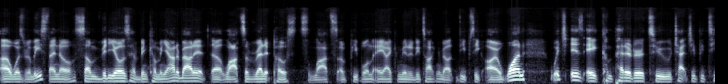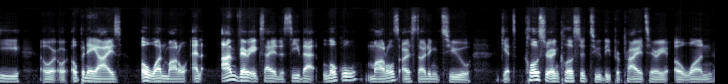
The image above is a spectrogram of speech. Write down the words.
uh, was released. I know some videos have been coming out about it. Uh, lots of Reddit posts, lots of people in the AI community talking about DeepSeek R1, which is a competitor to ChatGPT or, or OpenAI's O1 model. And I'm very excited to see that local models are starting to get closer and closer to the proprietary O1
